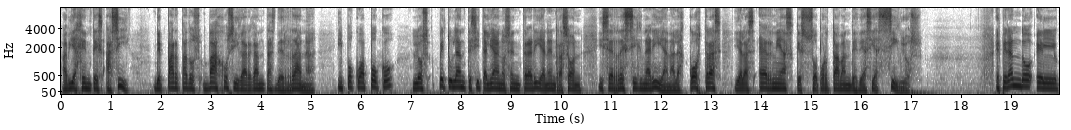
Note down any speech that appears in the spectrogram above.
había gentes así, de párpados bajos y gargantas de rana, y poco a poco los petulantes italianos entrarían en razón y se resignarían a las costras y a las hernias que soportaban desde hacía siglos. Esperando el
